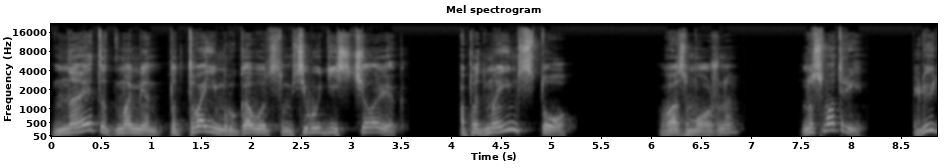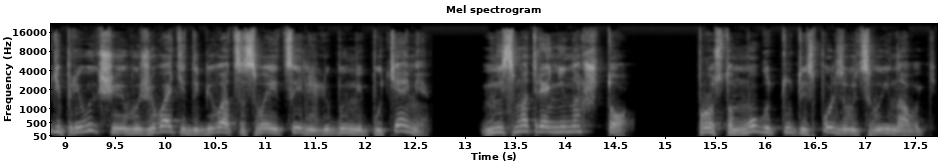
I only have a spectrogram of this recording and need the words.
на этот момент под твоим руководством всего 10 человек, а под моим 100. Возможно. Но смотри, люди, привыкшие выживать и добиваться своей цели любыми путями, несмотря ни на что, просто могут тут использовать свои навыки.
